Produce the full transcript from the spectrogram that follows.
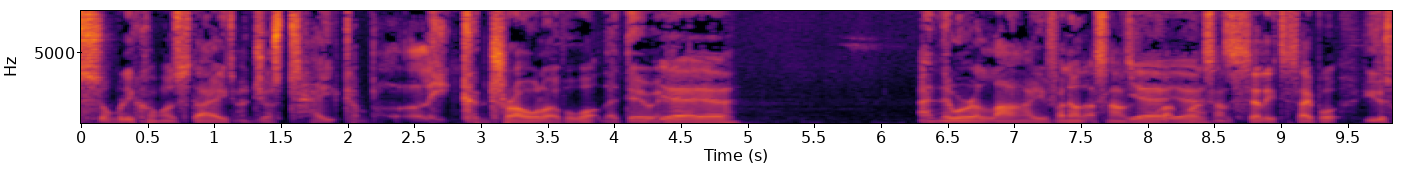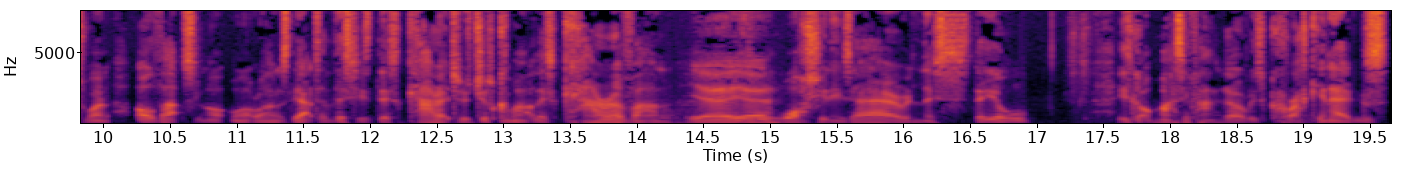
somebody come on stage and just take complete control over what they're doing Yeah, yeah. And they were alive. I know that sounds Yeah, that yeah. might sound silly to say, but you just went, "Oh, that's not Mark Rylance, the actor. This is this character who's just come out of this caravan. Yeah, He's yeah. washing his hair in this steel. He's got a massive hangover. He's cracking eggs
